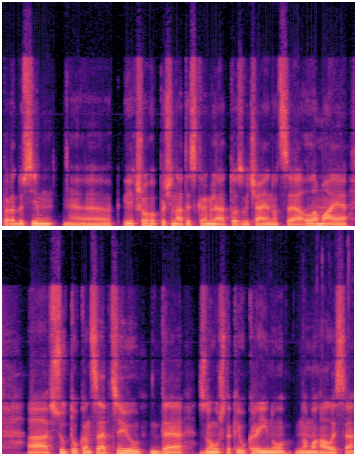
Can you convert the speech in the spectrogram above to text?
Передусім, е, якщо починати з Кремля, то звичайно це ламає е, всю ту концепцію, де знову ж таки Україну намагалися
